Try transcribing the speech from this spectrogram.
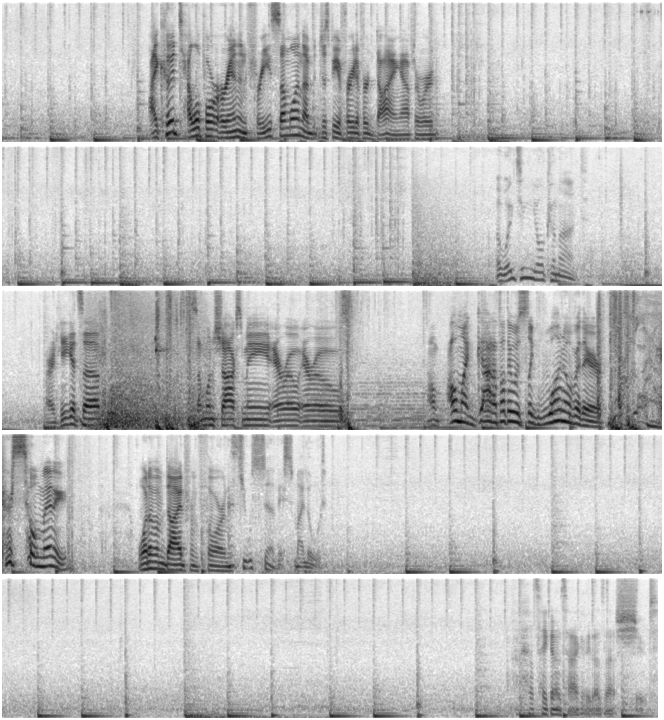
I could teleport her in and freeze someone, I'd just be afraid of her dying afterward. Command. Alright, he gets up. Someone shocks me. Arrow, arrow. Oh, oh my god, I thought there was like one over there. There's so many. One of them died from thorns. At your service, my lord. He'll take an attack if he does that. Shoot.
